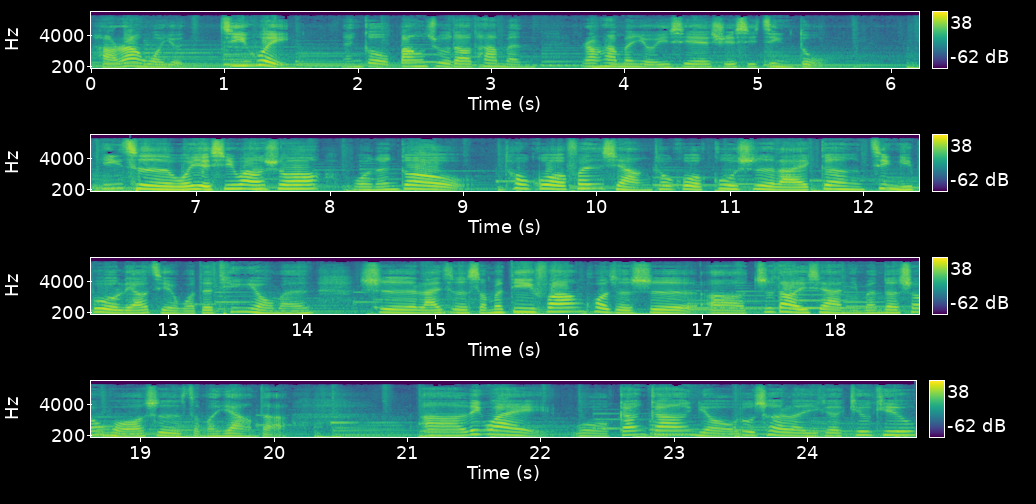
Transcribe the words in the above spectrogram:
好让我有机会能够帮助到他们，让他们有一些学习进度。因此，我也希望说我能够。透过分享，透过故事来更进一步了解我的听友们是来自什么地方，或者是呃知道一下你们的生活是怎么样的。啊，另外我刚刚有注册了一个 QQ，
